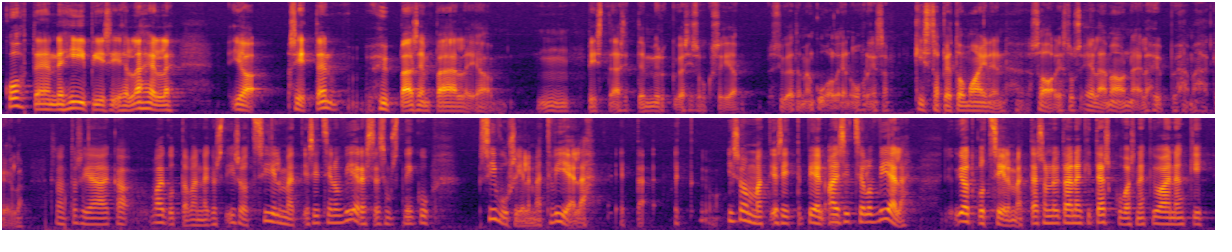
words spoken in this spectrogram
kohteen, ne hiipii siihen lähelle ja sitten hyppää sen päälle ja mm, pistää sitten myrkkyä sisuksiin ja syö tämän kuolleen uhrinsa. Kissapetomainen saalistuselämä on näillä hyppyhämähäkeillä. Se on tosiaan aika vaikuttavan näköiset isot silmät, ja sitten siinä on vieressä semmoiset niinku sivusilmät vielä, että, että isommat ja sitten pien... Ai sitten siellä on vielä jotkut silmät. Tässä on nyt ainakin, tässä kuvassa näkyy ainakin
